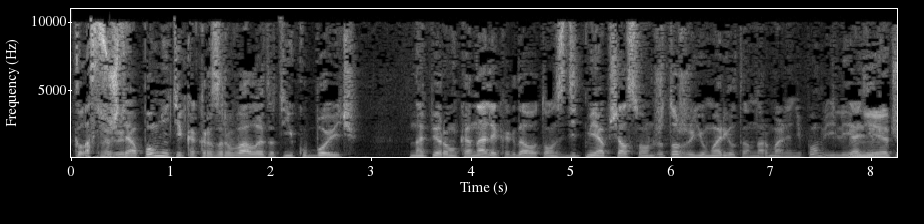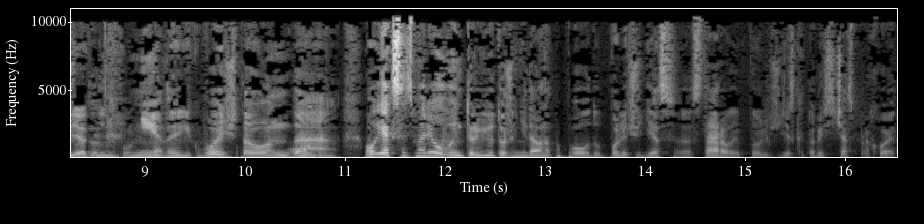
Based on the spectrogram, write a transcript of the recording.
классно Слушайте, же. а помните, как разрывал этот Якубович на Первом канале, когда вот он с детьми общался, он же тоже юморил там нормально, не помню? Или я Нет, почему-то я не помню? Нет, да, Якубович, что он, да. О, я, кстати, смотрел его интервью тоже недавно по поводу Поля чудес э, старого и Поля чудес, который сейчас проходит.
